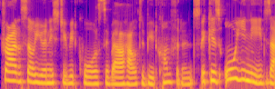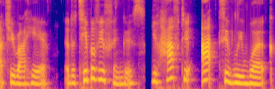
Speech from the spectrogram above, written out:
try and sell you any stupid course about how to build confidence because all you need is actually right here at the tip of your fingers. You have to actively work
